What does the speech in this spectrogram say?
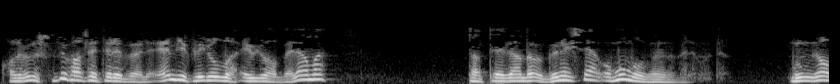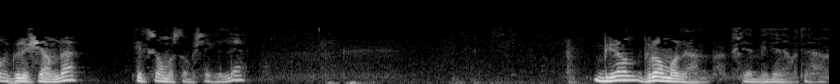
Hazreti Sıddık Hazretleri böyle. En büyük velullah, evliullah böyle ama tabi peygamber o güneşte o mum oluyor böyle. Mum ne oldu güneş yanında? Etkisi olmasa bu şekilde. Bir an duramadı. Şey Medine muhtemelen.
